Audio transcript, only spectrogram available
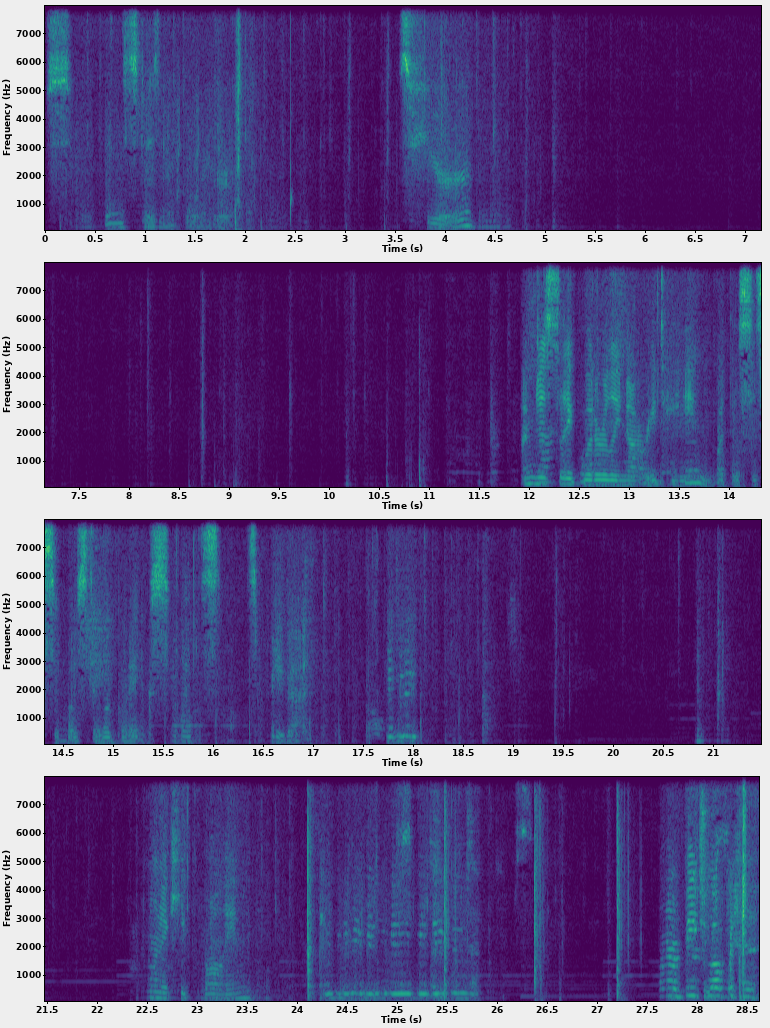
So this doesn't go here. It's here. I'm just like literally not retaining what this is supposed to look like, so that's, that's pretty bad. I want to keep falling. I'm gonna beat you up with it.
